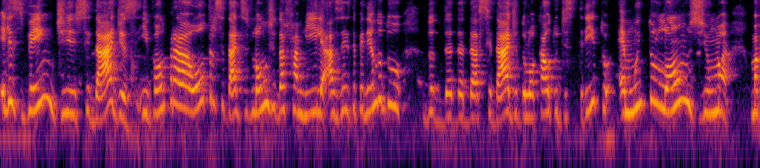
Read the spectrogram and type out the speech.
eles vêm de cidades e vão para outras cidades longe da família. Às vezes, dependendo do, do da, da, cidade, do local, do distrito, é muito longe uma, uma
